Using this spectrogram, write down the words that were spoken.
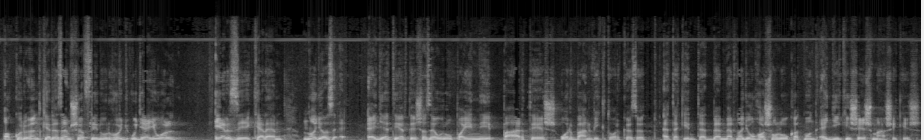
Akkor önt kérdezem, Söflin úr, hogy ugye jól érzékelem, nagy az egyetértés az Európai Néppárt és Orbán Viktor között e tekintetben, mert nagyon hasonlókat mond egyik is és másik is.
